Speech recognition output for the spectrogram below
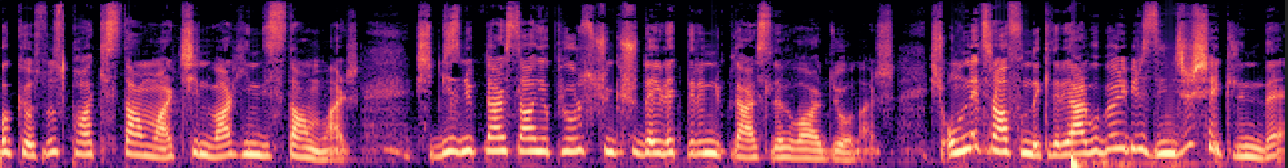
bakıyorsunuz Pakistan var, Çin var, Hindistan var. İşte biz nükleer silah yapıyoruz çünkü şu devletlerin nükleer silahı var diyorlar. İşte onun etrafındakiler yani bu böyle bir zincir şeklinde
